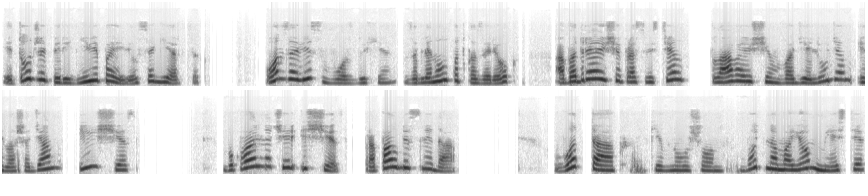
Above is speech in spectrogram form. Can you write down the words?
И тут же перед ними появился герцог. Он завис в воздухе, заглянул под козырек, ободряюще просвистел плавающим в воде людям и лошадям и исчез. Буквально чер исчез, пропал без следа. «Вот так», — кивнул Шон, — «будь на моем месте,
